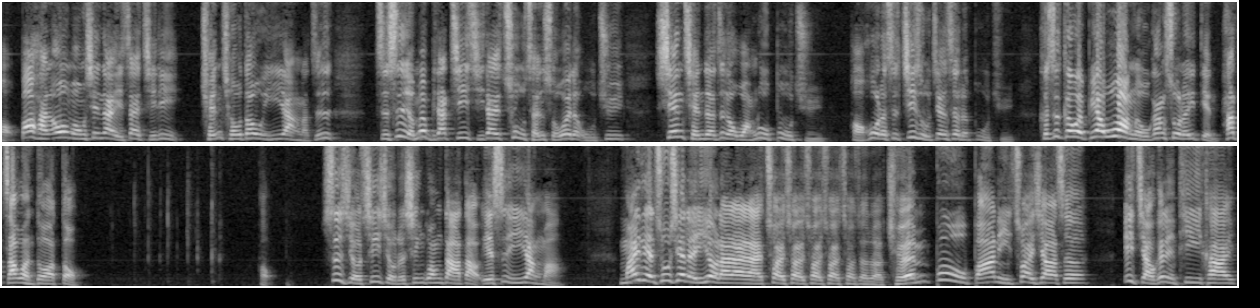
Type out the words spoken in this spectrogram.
好，包含欧盟现在也在极力，全球都一样了，只是只是有没有比较积极在促成所谓的五 G 先前的这个网络布局，好，或者是基础建设的布局。可是各位不要忘了，我刚刚说了一点，它早晚都要动。好，四九七九的星光大道也是一样嘛，买点出现了以后，来来来，踹踹踹踹踹踹踹，全部把你踹下车，一脚给你踢开，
